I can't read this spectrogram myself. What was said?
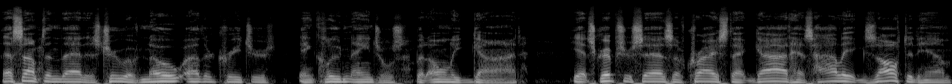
That's something that is true of no other creatures, including angels, but only God. Yet Scripture says of Christ that God has highly exalted him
